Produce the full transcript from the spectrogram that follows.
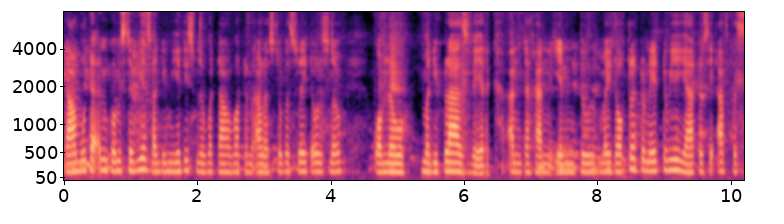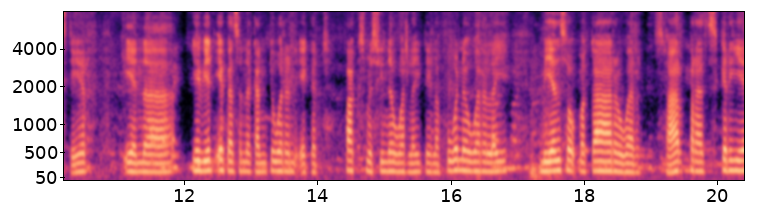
Daar moet 'n inkomste wees want die medies nou betaal word en alles. Toe besluit ons nou om nou met die plaaswerk aan te gaan en toe my dogter toe net twee jaar toe sy afgesterf en uh, jy weet ek was in 'n kantoor en ek het faksmasjiene oorlei, telefone oorlei, mense op mekaar oor hard praat, skree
